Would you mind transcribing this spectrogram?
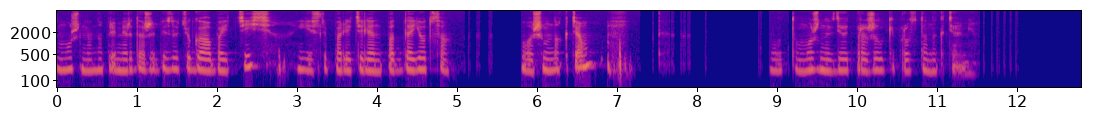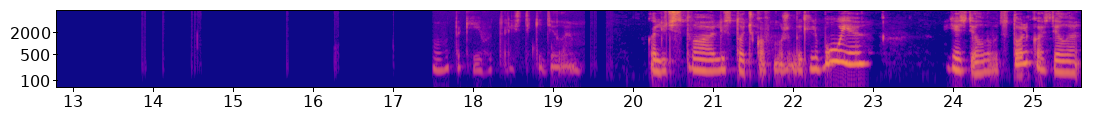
Можно, например, даже без утюга обойтись, если полиэтилен поддается вашим ногтям. Вот, то можно сделать прожилки просто ногтями. Вот такие вот листики делаем. Количество листочков может быть любое. Я сделала вот столько, сделала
